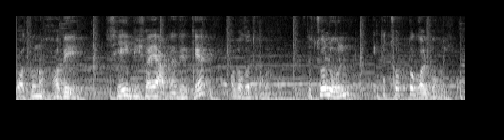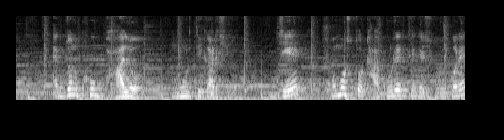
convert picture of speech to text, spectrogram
পতন হবে সেই বিষয়ে আপনাদেরকে অবগত করব। তো চলুন একটি ছোট্ট গল্প বলি। একজন খুব ভালো মূর্তিকার ছিল, যে সমস্ত ঠাকুরের থেকে শুরু করে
